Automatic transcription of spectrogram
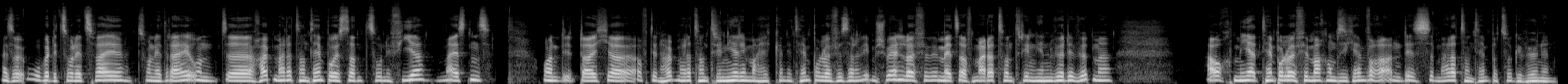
also obere Zone 2, Zone 3 und äh, Halbmarathon-Tempo ist dann Zone 4 meistens. Und da ich ja auf den Halbmarathon trainiere, mache ich keine Tempoläufe, sondern eben Schwellenläufe. Wenn man jetzt auf Marathon trainieren würde, würde man auch mehr Tempoläufe machen, um sich einfach an das Marathon-Tempo zu gewöhnen.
